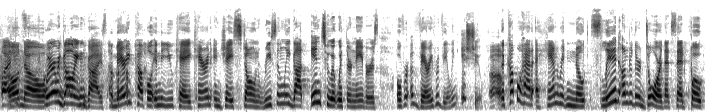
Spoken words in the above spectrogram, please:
What? Oh no. Where are we going? You guys, a married couple in the UK, Karen and Jay Stone, recently got into it with their neighbors over a very revealing issue. The couple had a handwritten note slid under their door that said, quote,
